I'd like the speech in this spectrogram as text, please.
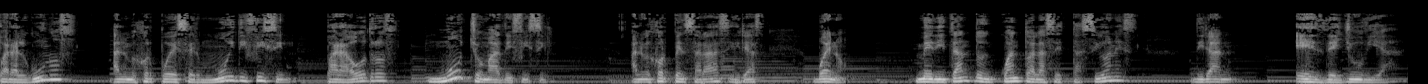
Para algunos, a lo mejor puede ser muy difícil, para otros, mucho más difícil. A lo mejor pensarás y dirás, bueno, meditando en cuanto a las estaciones, dirán, es de lluvia.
